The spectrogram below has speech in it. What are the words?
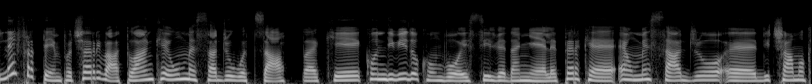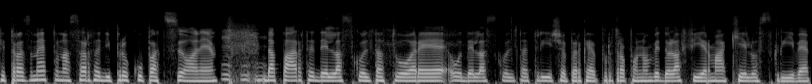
nel frattempo ci è arrivato anche un un messaggio WhatsApp che condivido con voi, Silvia e Daniele, perché è un messaggio, eh, diciamo, che trasmette una sorta di preoccupazione Mm-mm. da parte dell'ascoltatore o dell'ascoltatrice, perché purtroppo non vedo la firma che lo scrive.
